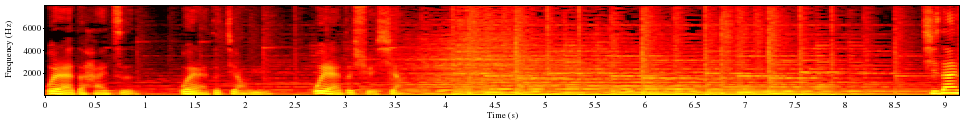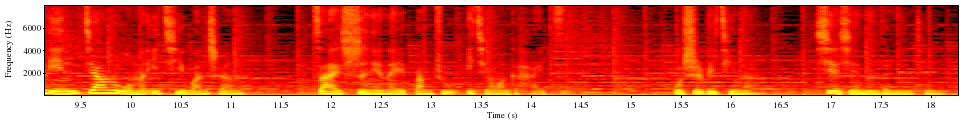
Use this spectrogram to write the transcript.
未来的孩子，未来的教育，未来的学校。期待您加入我们一起完成，在十年内帮助一千万个孩子。我是 Vitina，谢谢您的聆听。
